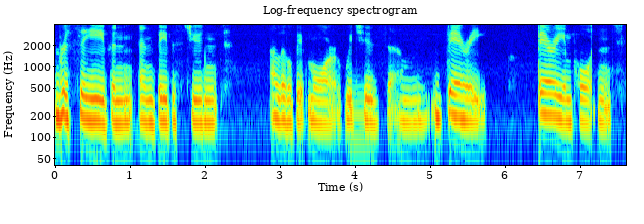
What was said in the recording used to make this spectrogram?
receive and, and be the student a little bit more, which mm. is um, very, very important.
